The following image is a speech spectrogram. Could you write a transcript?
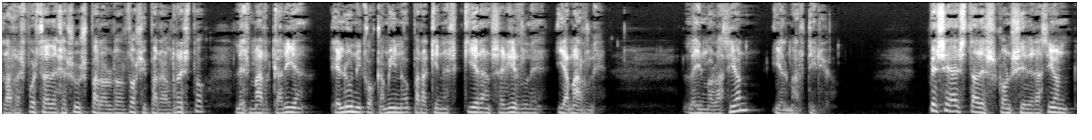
La respuesta de Jesús para los dos y para el resto les marcaría el único camino para quienes quieran seguirle y amarle, la inmolación y el martirio. Pese a esta desconsideración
